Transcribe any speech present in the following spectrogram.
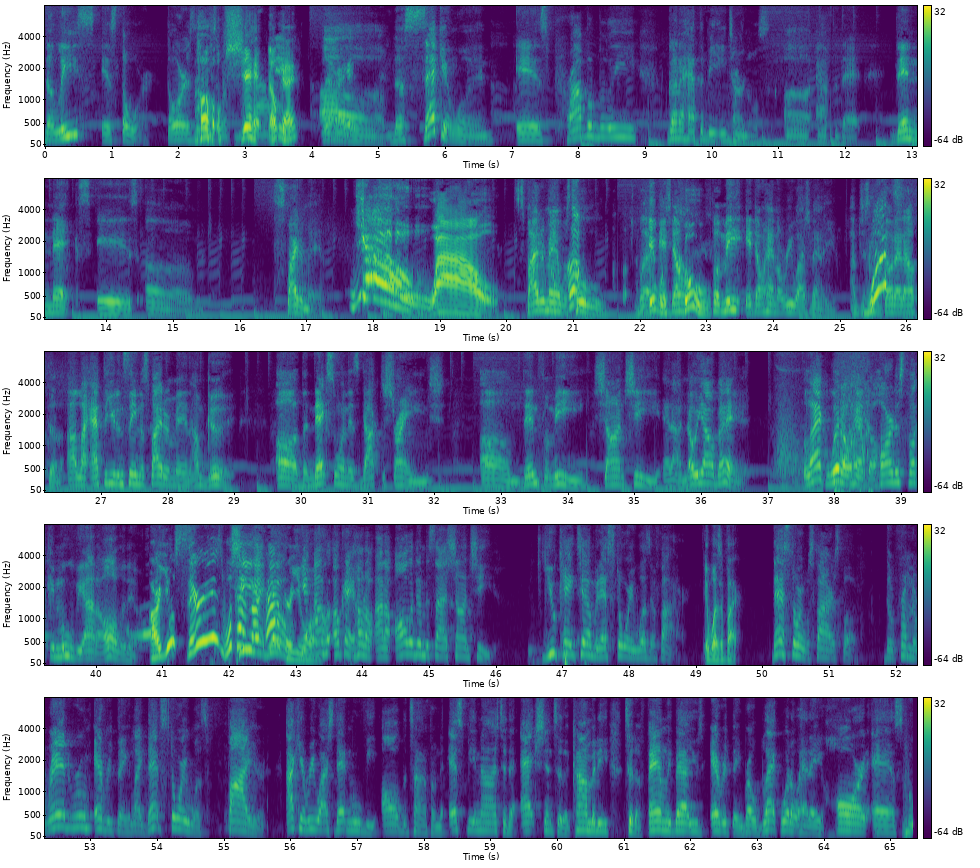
The least is Thor. Thor is the Oh least working. shit. Okay. Um, the second one is probably gonna have to be Eternals. Uh, after that, then next is um Spider Man. Yo! Wow. Spider Man was cool, but It was don't, cool. for me. It don't have no rewatch value. I'm just gonna What? throw that out there. I like after you didn't seen the Spider Man, I'm good. Uh, the next one is Doctor Strange. Um, then for me, Shang Chi, and I know y'all mad. Black Widow had the hardest fucking movie out of all of them. Are you serious? What kind of had- yo, are you yeah, on? I- okay, hold on. Out of all of them besides Shang Chi, you can't tell me that story wasn't fire. it wasn't fire. That story was fire as fuck. The from the red room, everything like that story was fire. I can rewatch that movie all the time, from the espionage to the action to the comedy to the family values, everything, bro. Black Widow had a hard ass movie.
